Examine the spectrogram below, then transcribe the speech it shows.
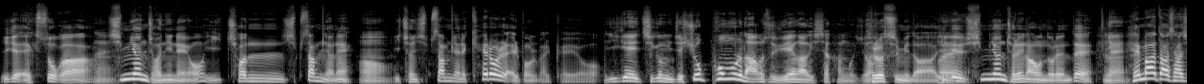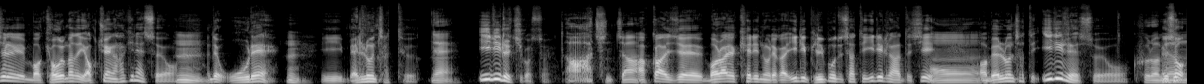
이게 엑소가 네. 10년 전이네요. 2013년에 어. 2013년에 캐럴 앨범을 발표해요. 이게 지금 이제 쇼폼으로 나오면서 유행하기 시작한 거죠. 그렇습니다. 네. 이게 10년 전에 나온 노래인데 네. 해마다 사실 뭐 겨울마다 역주행하긴 했어요. 음. 근데 올해 음. 이 멜론 차트 네. 1위를 찍었어요. 아, 진짜? 아까 이제 머라이어 캐리 노래가 1위 빌보드 차트 1위를 하듯이 어. 어, 멜론 차트 1위를 했어요. 그러면- 그래서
